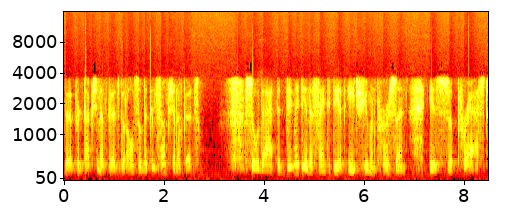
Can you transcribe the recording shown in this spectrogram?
the production of goods, but also the consumption of goods. So that the dignity and the sanctity of each human person is suppressed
